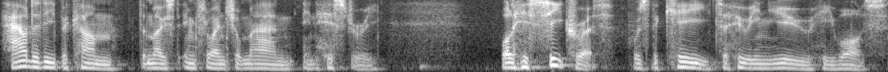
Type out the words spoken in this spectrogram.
How did he become the most influential man in history? Well, his secret was the key to who he knew he was.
